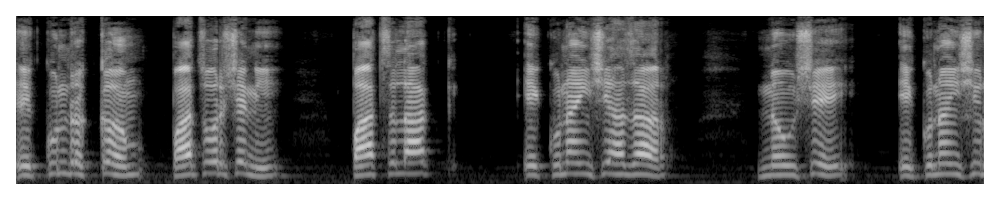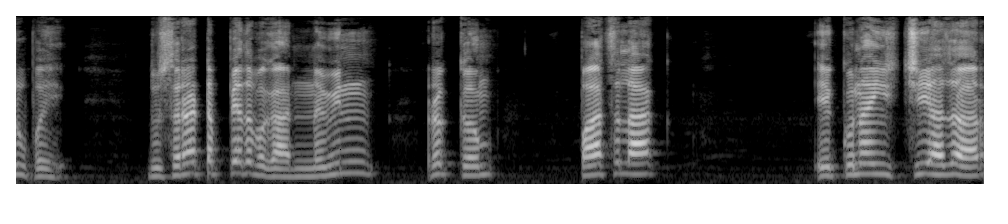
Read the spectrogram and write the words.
एकूण रक्कम पाच वर्षांनी पाच लाख एकोणऐंशी हजार नऊशे एकोणऐंशी रुपये. दुसऱ्या टप्प्यात बघा नवीन रक्कम पाच लाख एकोणऐंशी हजार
